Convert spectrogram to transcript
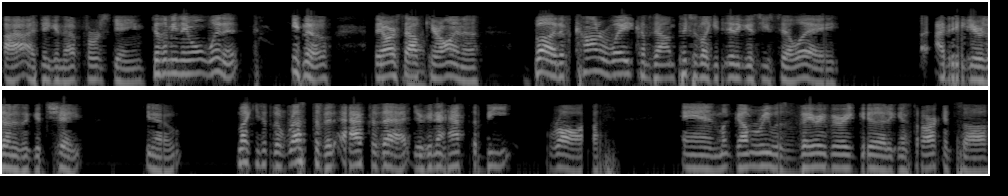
I, I think, in that first game. Because, I mean, they won't win it. you know, They are South yeah. Carolina, but if Konner Wade comes out and pitches like he did against UCLA, I think Arizona's in good shape. You know, like you said, the rest of it after that, you're going to have to beat Roth. And Montgomery was very, very good against Arkansas.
